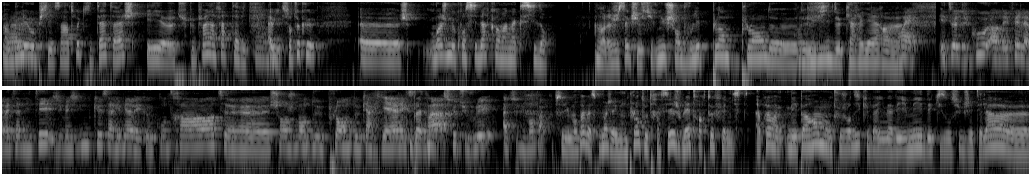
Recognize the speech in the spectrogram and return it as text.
Un Ouais, boulet ouais. au pied. C'est un truc qui t'attache et euh, tu peux plus rien faire de ta vie. Ah oui, surtout que je- moi, je me considère comme un accident. Voilà, je sais que je suis venue chambouler plein de plans de, vie, de carrière. euh, Ouais. Et toi, du coup, en effet, la maternité, j'imagine que ça arrivait avec euh, contraintes, euh, changement de plan de carrière, etc. Complètement. Ce que tu voulais absolument pas? Absolument pas, parce que moi j'avais mon plan tout tracé, je voulais être orthophoniste. Après, mes parents m'ont toujours dit que bah, ils m'avaient aimé dès qu'ils ont su que j'étais là, euh,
